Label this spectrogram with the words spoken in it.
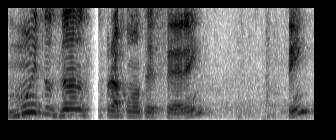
muitos anos para acontecerem, sim?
